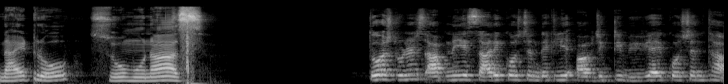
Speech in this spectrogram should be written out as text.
नाइट्रोसोमोनास। तो स्टूडेंट्स आपने ये सारे क्वेश्चन देख लिए। ऑब्जेक्टिव वीवीआई क्वेश्चन था।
